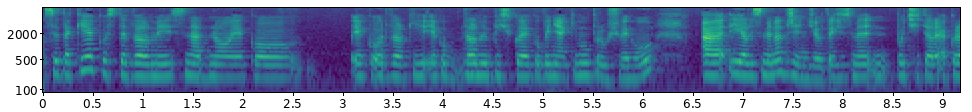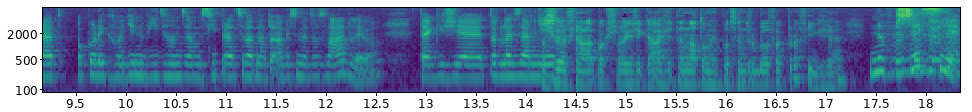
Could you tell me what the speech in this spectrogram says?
se taky jako jste velmi snadno jako jako od velký, jako velmi blízko jakoby nějakému průšvihu a jeli jsme na dřeň, jo? takže jsme počítali akorát o kolik hodin víc Honza musí pracovat na to, aby jsme to zvládli, jo. Takže tohle za mě To si ve finále pak člověk říká, že ten na tom hypocentru byl fakt profík, že? No přesně,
